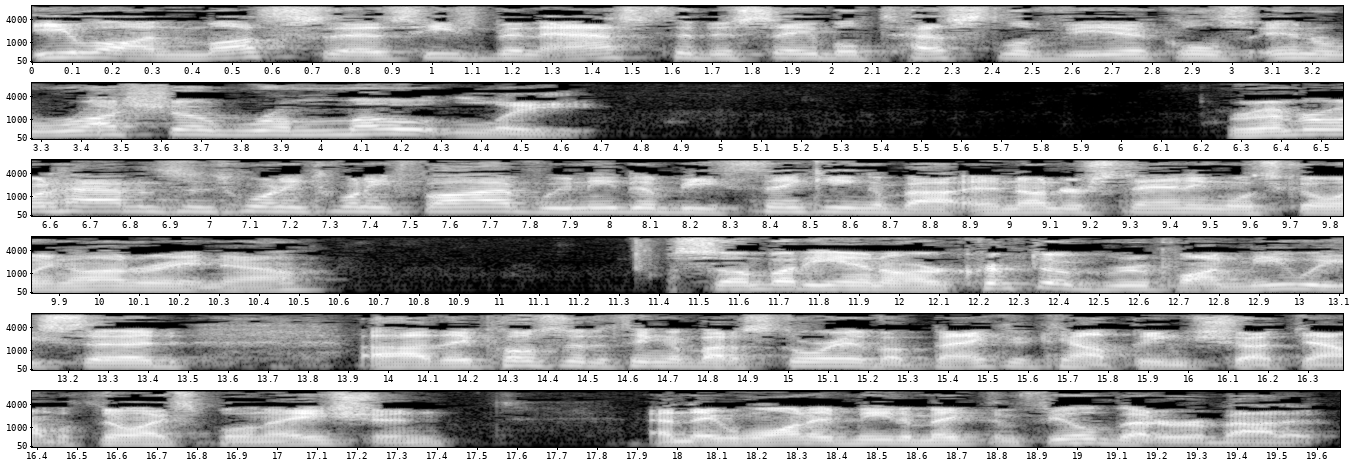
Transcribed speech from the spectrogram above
Elon Musk says he's been asked to disable Tesla vehicles in Russia remotely. Remember what happens in 2025? We need to be thinking about and understanding what's going on right now. Somebody in our crypto group on MeWe said uh, they posted a thing about a story of a bank account being shut down with no explanation, and they wanted me to make them feel better about it.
